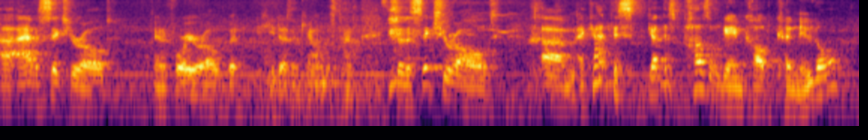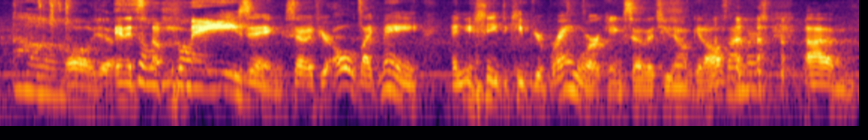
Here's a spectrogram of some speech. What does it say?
uh, I have a six-year-old and a four-year-old, but he doesn't count this time. So the six-year-old, um, I got this got this puzzle game called Kanoodle, Oh yeah. and it's amazing. So if you're old like me and you need to keep your brain working so that you don't get Alzheimer's, um,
